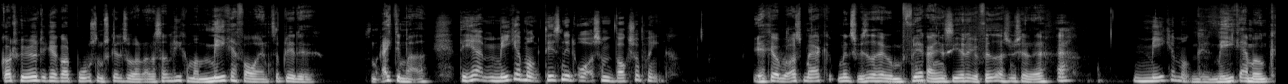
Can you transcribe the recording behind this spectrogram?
godt høre, det kan jeg godt bruge som skældsord. Når der så lige kommer mega foran, så bliver det sådan rigtig meget. Det her megamunk, det er sådan et ord, som vokser på en. Jeg kan jo også mærke, mens vi sidder her, jo flere gange jeg siger det, jo federe synes jeg det er. Ja. Megamunk. Mega munk.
